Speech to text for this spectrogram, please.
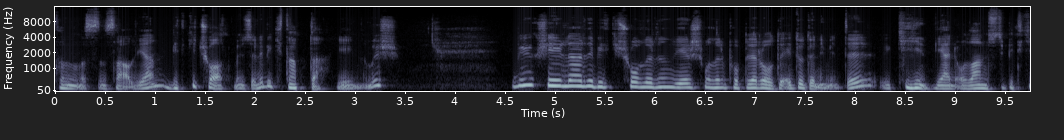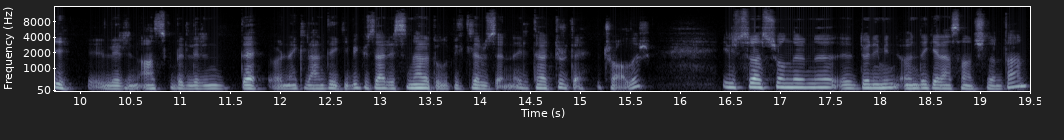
tanınmasını sağlayan bitki çoğaltma üzerine bir kitap da yayınlamış. Büyük şehirlerde bitki şovlarının ve yarışmaların popüler olduğu Edo döneminde kihin yani olağanüstü bitkilerin ansiklopedilerinde örneklendiği gibi güzel resimlerle dolu bitkiler üzerine literatür de çoğalır. İllüstrasyonlarını e, dönemin önde gelen sanatçılarından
